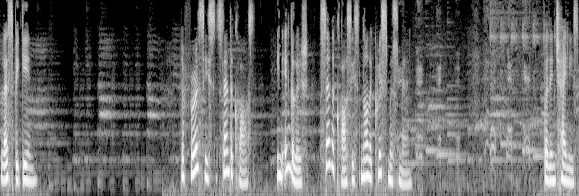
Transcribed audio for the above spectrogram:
Let's begin. The first is Santa Claus. In English, Santa Claus is not a Christmas man. But in Chinese,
